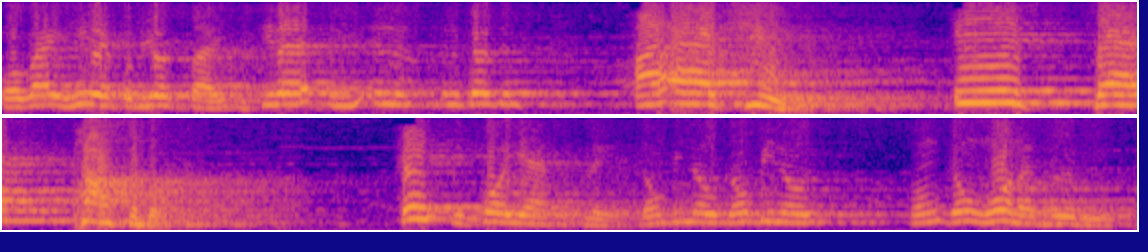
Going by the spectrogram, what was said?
or right here from your side. You see that in, in, the, in the question? I ask you, is that possible? Think before you answer, please. Don't be no, don't be no, don't, don't want to with me.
